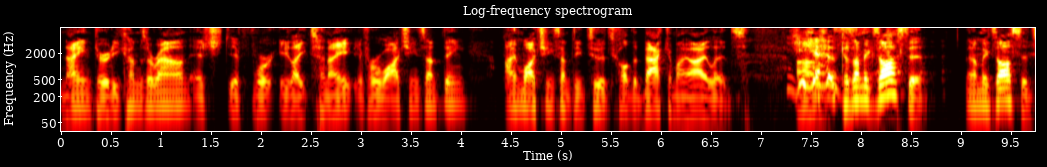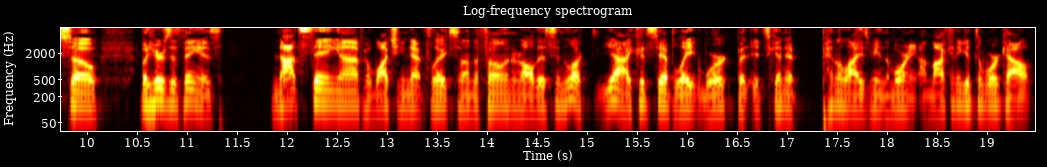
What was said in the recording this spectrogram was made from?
9:30 comes around, if if we're like tonight, if we're watching something, I'm watching something too. It's called the back of my eyelids um, yes. because I'm exhausted. And I'm exhausted. So, but here's the thing: is not staying up and watching Netflix and on the phone and all this. And look, yeah, I could stay up late and work, but it's going to penalize me in the morning. I'm not going to get to work out,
